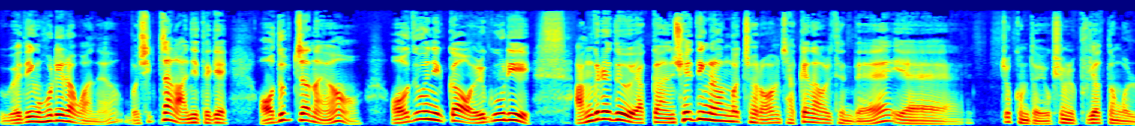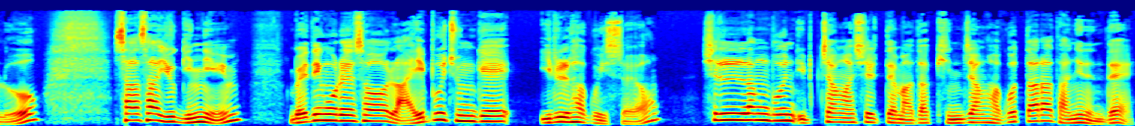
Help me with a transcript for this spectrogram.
웨딩홀이라고 하나요? 뭐 식장 안이 되게 어둡잖아요. 어두우니까 얼굴이 안 그래도 약간 shading을 한 것처럼 작게 나올 텐데, 예. 조금 더 욕심을 부렸던 걸로. 4462님, 웨딩홀에서 라이브 중계 일을 하고 있어요. 신랑분 입장하실 때마다 긴장하고 따라다니는데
